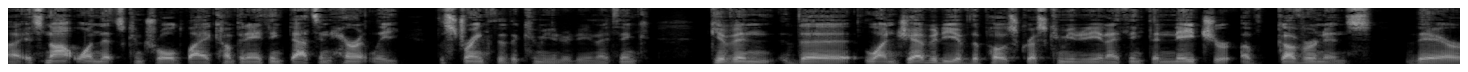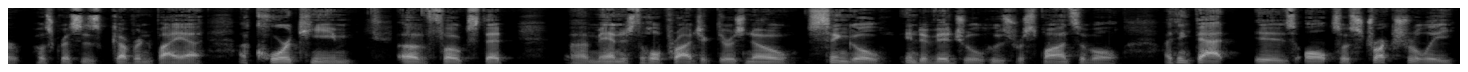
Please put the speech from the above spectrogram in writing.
Uh, it's not one that's controlled by a company. I think that's inherently the strength of the community, and I think given the longevity of the Postgres community, and I think the nature of governance there. Postgres is governed by a, a core team of folks that uh, manage the whole project. There's no single individual who's responsible. I think that is also structurally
